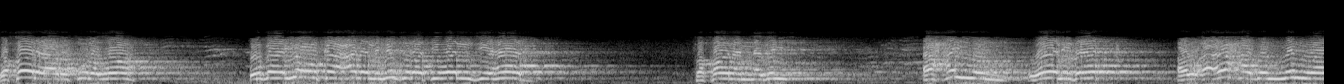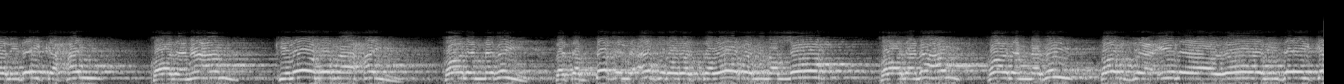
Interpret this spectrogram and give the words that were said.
وقال يا رسول الله أبايعك على الهجرة والجهاد. فقال النبي أحي والداك أو أحد من والديك حي؟ قال نعم كلاهما حي. قال النبي فتبتغي الأجر والثواب من الله؟ قال نعم. قال النبي فارجع إلى والديك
